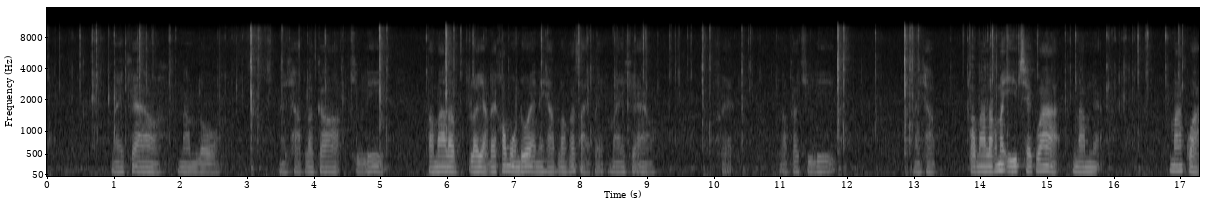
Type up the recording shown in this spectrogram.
ำ MySQL นำ row นะครับ แล้วก็ Query ต่อมาเราเราอยากได้ข้อมูลด้วยนะครับ เราก็ใส่ไป MySQL Fetch แล้วก็ Query นะครับ ต่อมาเราก็มา if เช็คว่านำเนี่ยมากกว่า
